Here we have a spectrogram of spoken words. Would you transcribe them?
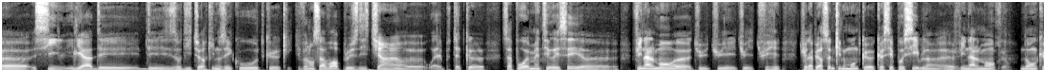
Euh, S'il y a des, des auditeurs qui nous écoutent, que, qui, qui veulent en savoir plus, disent tiens, euh, ouais, peut-être que ça pourrait m'intéresser. euh, finalement, euh, tu, tu, es, tu, es, tu, es, tu es la personne qui nous montre que, que c'est possible, hein, Mhm. finalement. Donc,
